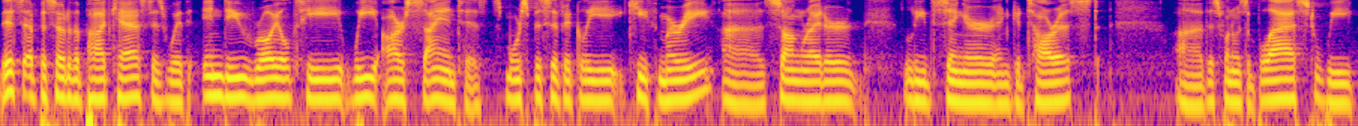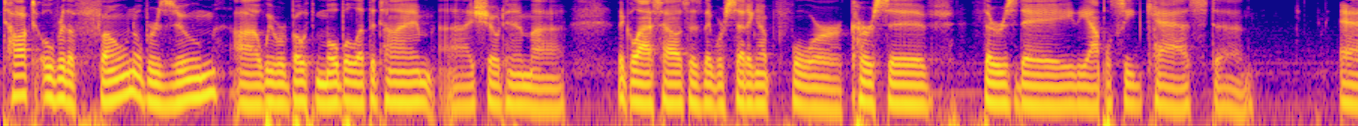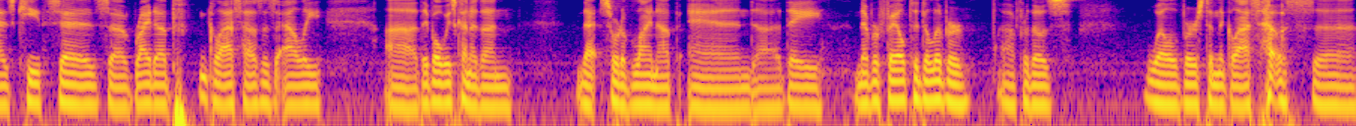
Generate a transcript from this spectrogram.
This episode of the podcast is with indie royalty We Are Scientists, more specifically Keith Murray, uh, songwriter, lead singer, and guitarist. Uh, this one was a blast. We talked over the phone, over Zoom. Uh, we were both mobile at the time. I showed him uh, the Glass House as they were setting up for Cursive, Thursday, the Appleseed cast. As Keith says, uh, right up Glasshouse's alley. Uh, they've always kind of done that sort of lineup, and uh, they never fail to deliver uh, for those well versed in the Glasshouse uh,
